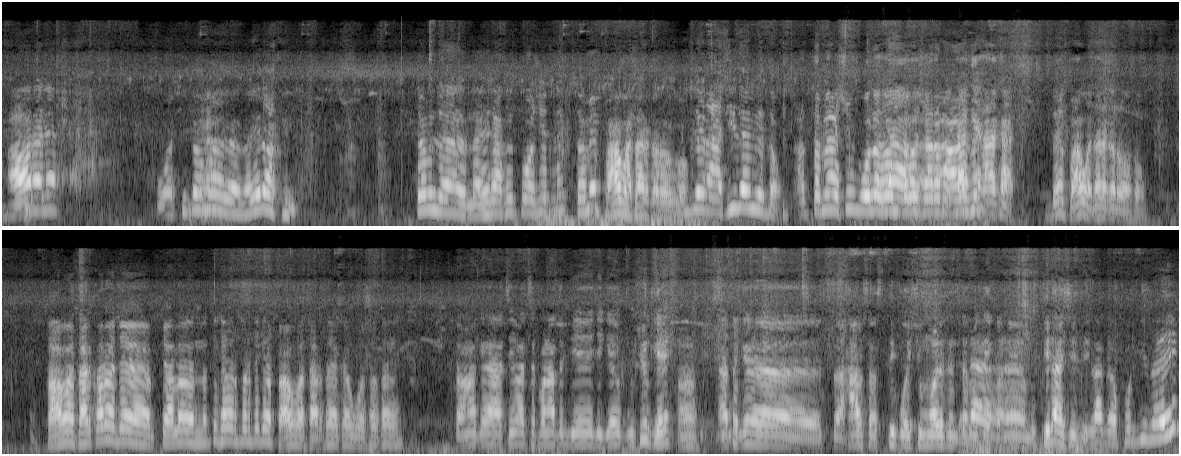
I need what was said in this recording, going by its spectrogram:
આવો રે લે પોચી તો અમારે નહીં રાખી તમે નહીં રાખી પોસી એટલે? તમે ભાવ વધારે કરો છો. જે રાશી દે તો. તમે આ શું બોલો છો? તમે સારા માણસ છો? હા ખા તમે ભાવ વધારે કરો છો. ભાવ વધારે કરો છે. પેલા નથી ખબર પડતી કે ભાવ વધારે થાય કે ઓછો થાય? તમે કે સાચી વાત છે પણ આ તો બે જગ્યાએ પૂછ્યું કે આ તો કે હાવ સસ્તી પૈસું મળે છે તમે કે ઘણે મૂકી રાખી છે. ગફુરજી નહીં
